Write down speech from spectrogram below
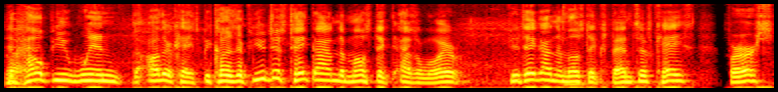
to help you win the other case. Because if you just take on the most, as a lawyer, if you take on the most expensive case first,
